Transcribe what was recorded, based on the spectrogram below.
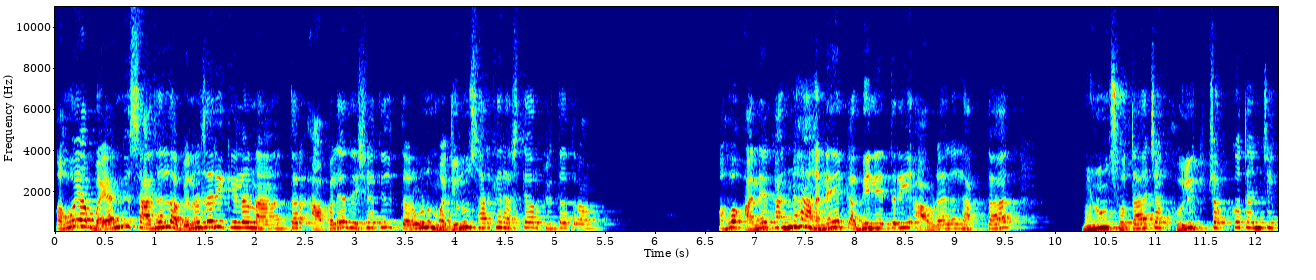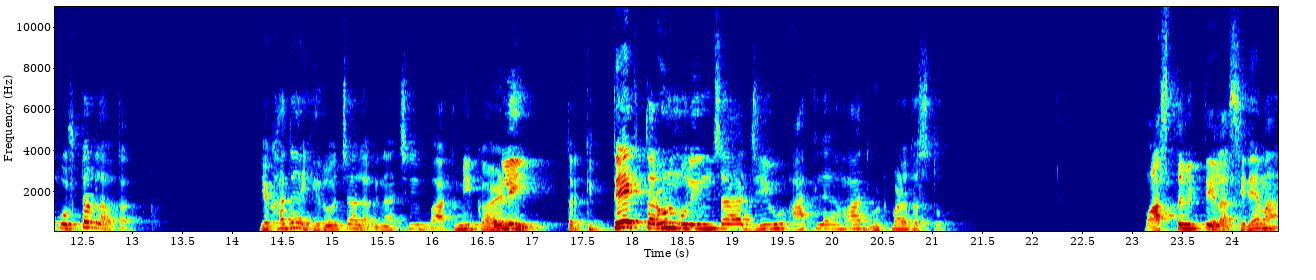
अहो या बयांनी साधं लग्न जरी केलं ना तर आपल्या देशातील तरुण मजनू सारखे रस्त्यावर फिरतात राव. अहो अनेकांना अनेक अभिनेत्री आवडायला लागतात म्हणून स्वतःच्या खोलीत चक्क त्यांचे पोस्टर लावतात. एखाद्या हिरोच्या लग्नाची बातमी कळली तर कित्येक तरुण मुलींचा जीव आतल्या हात घुटमळत असतो. वास्तविकतेला सिनेमा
